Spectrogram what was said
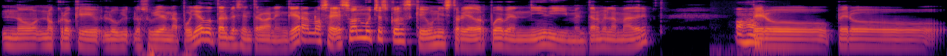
no, no creo que los hubieran apoyado. Tal vez entraban en guerra, no sé. Son muchas cosas que un historiador puede venir y inventarme la madre. Pero, pero,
